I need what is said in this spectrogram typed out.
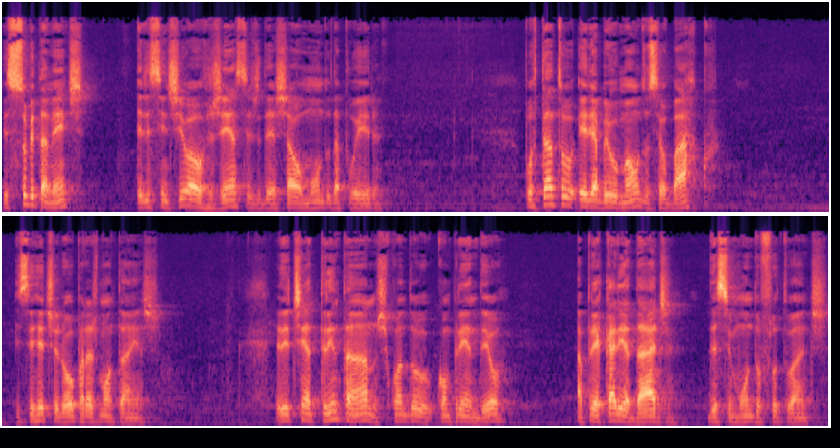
E subitamente ele sentiu a urgência de deixar o mundo da poeira. Portanto, ele abriu mão do seu barco e se retirou para as montanhas. Ele tinha 30 anos quando compreendeu a precariedade desse mundo flutuante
